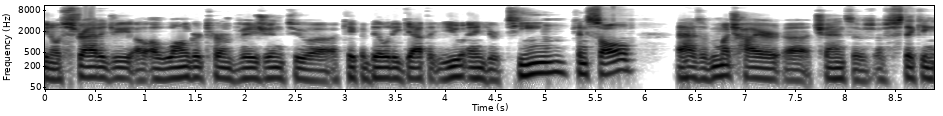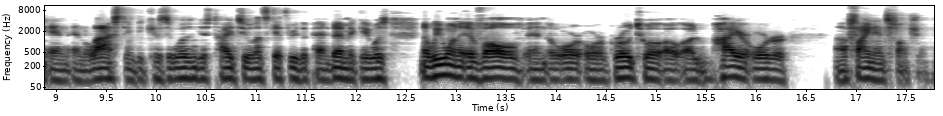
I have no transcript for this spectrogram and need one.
you know, strategy, a, a longer term vision to a, a, capability gap that you and your team can solve, it has a much higher uh, chance of, of sticking and, and lasting because it wasn't just tied to let's get through the pandemic. It was no, we want to evolve and or or grow to a, a higher order uh, finance function.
